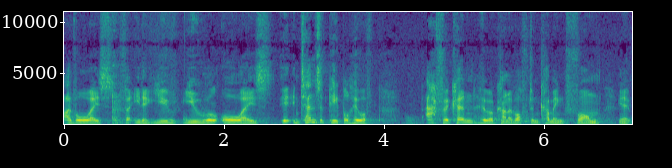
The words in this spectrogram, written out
I've always, you know, you you will always, in terms of people who are African, who are kind of often coming from, you know,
